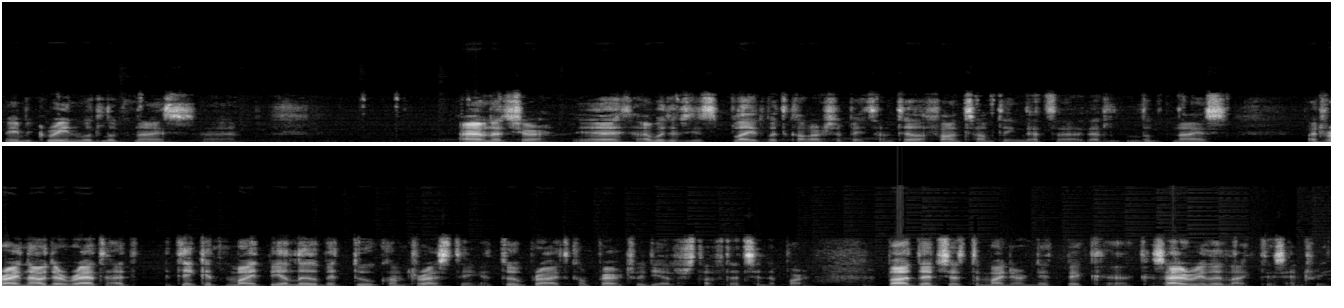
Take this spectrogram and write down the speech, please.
maybe green would look nice. Uh, I'm not sure. Yeah, I would have just played with colors a bit until I found something that uh, that looked nice. But right now the red, I, th I, think it might be a little bit too contrasting and too bright compared to the other stuff that's in the park. But that's just a minor nitpick, because uh, I really like this entry.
